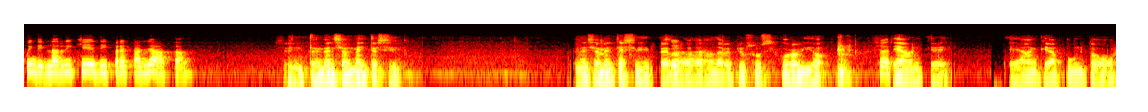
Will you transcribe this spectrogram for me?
quindi la richiedi pretagliata? Sì, tendenzialmente sì. Tendenzialmente sì, per sì. andare più sul sicuro io certo. e, anche, e anche appunto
